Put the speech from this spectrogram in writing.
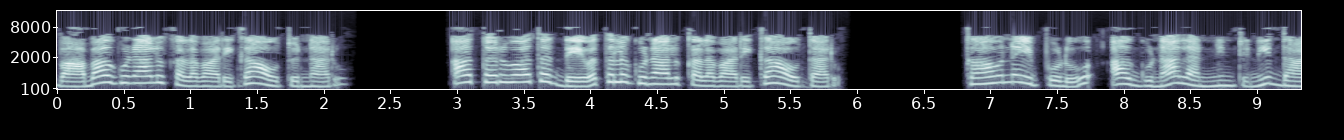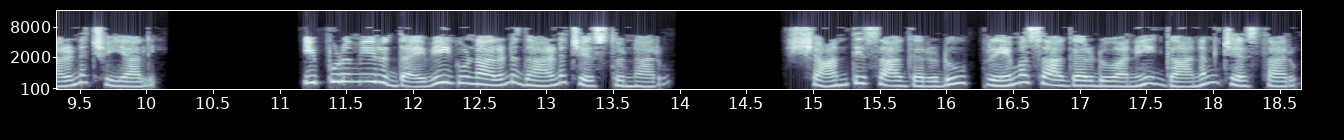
బాబా గుణాలు కలవారిగా అవుతున్నారు. ఆ తరువాత దేవతల గుణాలు కలవారిగా అవుతారు. కావున ఇప్పుడు ఆ గుణాలన్నింటినీ ధారణ చెయ్యాలి ఇప్పుడు మీరు దైవీ గుణాలను ధారణ చేస్తున్నారు. శాంతి సాగరుడు ప్రేమ సాగరుడు అని గానం చేస్తారు.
